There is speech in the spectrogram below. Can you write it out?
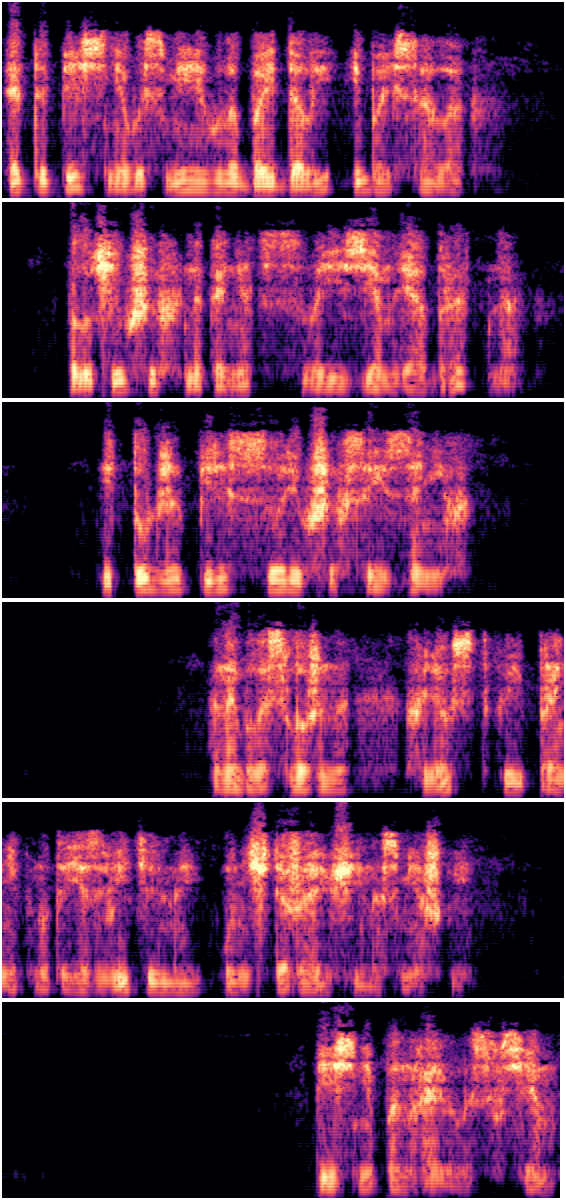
Эта песня высмеивала Байдалы и Байсала, получивших, наконец, свои земли обратно и тут же перессорившихся из-за них. Она была сложена хлесткой, проникнутой язвительной, уничтожающей насмешкой. Песня понравилась всем.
